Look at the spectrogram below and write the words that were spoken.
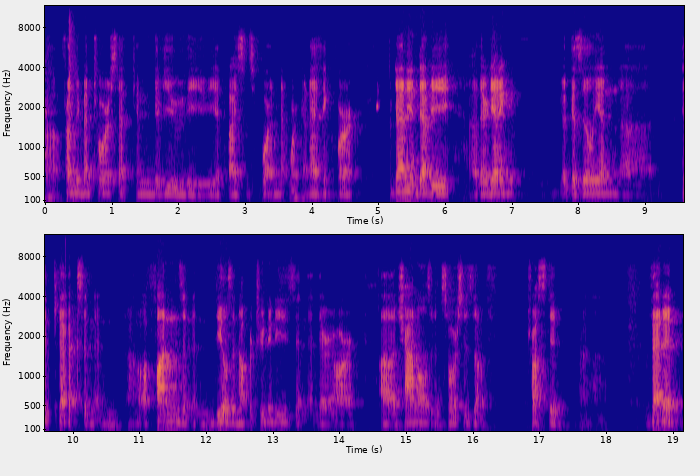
uh, friendly mentors that can give you the, the advice and support and network. And I think for, for Danny and Debbie, uh, they're getting a gazillion uh, pitch decks and, and uh, funds and, and, deals and opportunities. And, and there are uh, channels and sources of trusted, uh, vetted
